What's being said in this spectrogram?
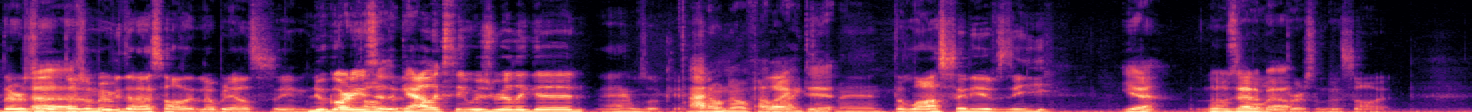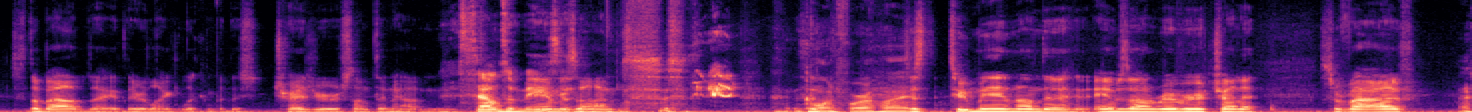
There's a Uh, there's a movie that I saw that nobody else has seen. New Guardians of the it- Galaxy was really good. Eh, it was okay. I don't know if I, I liked liked, it. it. man. The Lost City of Z. Yeah. What Not was the that only about? Person that saw it. It's about like, they're like looking for this treasure or something out in Sounds amazing. Amazon. Going for a hunt. Just two men on the Amazon River trying to survive. It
